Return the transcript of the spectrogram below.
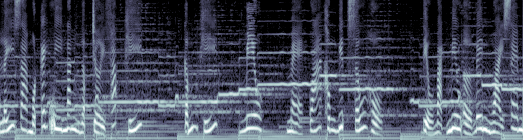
Lấy ra một cái uy năng ngập trời pháp khí. Cấm khí, Miêu, Mẹ quá không biết xấu hổ. Tiểu bạch miêu ở bên ngoài xem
